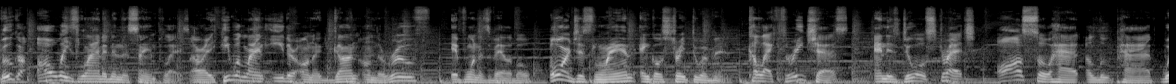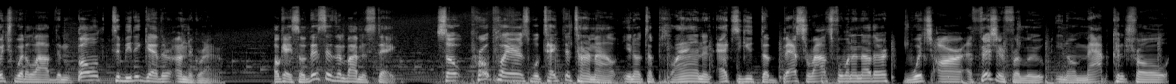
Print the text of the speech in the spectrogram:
Bugha always landed in the same place, alright? He would land either on a gun on the roof, if one is available, or just land and go straight through a vent. Collect three chests, and his duo stretch also had a loot path, which would allow them both to be together underground. Okay, so this isn't by mistake. So pro players will take the time out, you know, to plan and execute the best routes for one another, which are efficient for Loop, you know, map control,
